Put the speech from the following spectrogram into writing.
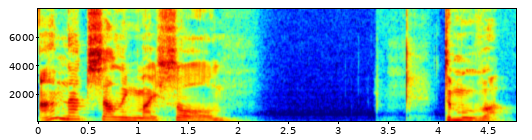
I'm not selling my soul to move up.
